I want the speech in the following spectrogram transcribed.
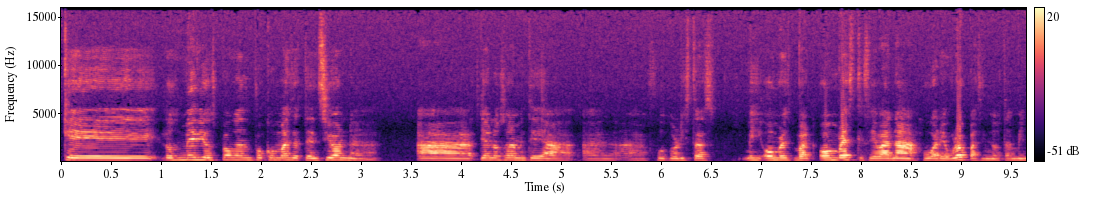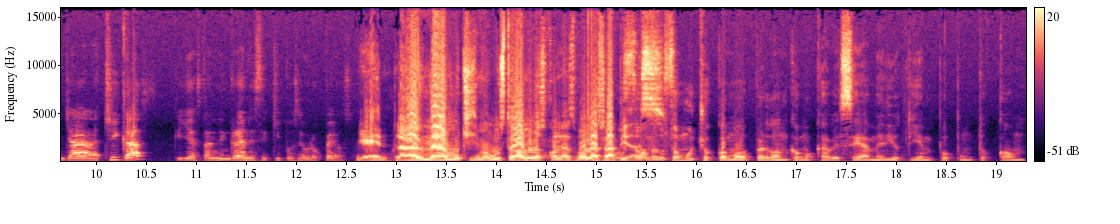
que los medios pongan un poco más de atención a, a- ya no solamente a, a- a futbolistas, hombres, hombres que se van a jugar a Europa, sino también ya a chicas que ya están en grandes equipos europeos. Bien, la verdad me da muchísimo gusto. Vámonos con las bolas Me rápidas. gustó, me gustó mucho cómo, perdón, cómo cabecea mediotiempo.com.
